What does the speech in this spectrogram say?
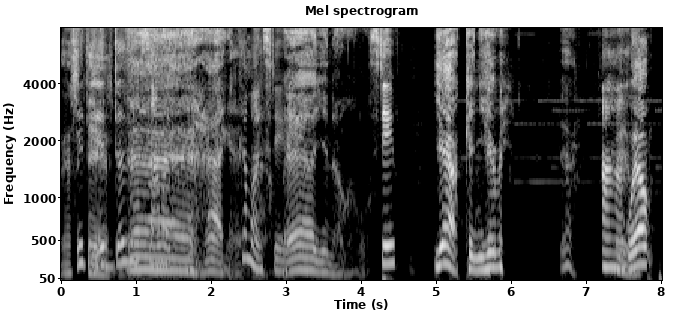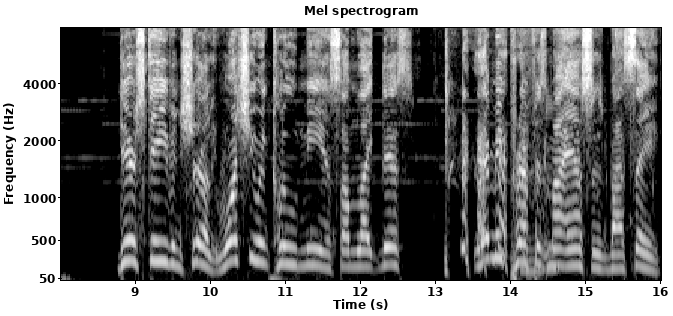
That's It, it doesn't sound like. Uh, Come on, Steve. Well, you know. Steve. Yeah, can you hear me? Yeah. Uh-huh. Well, dear Steve and Shirley, once you include me in something like this, let me preface my answers by saying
